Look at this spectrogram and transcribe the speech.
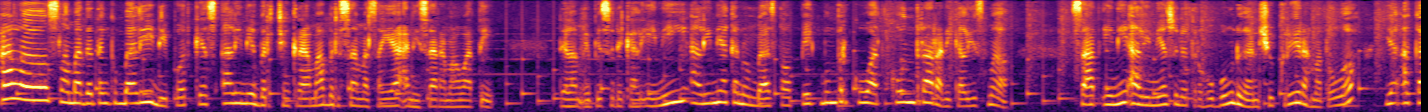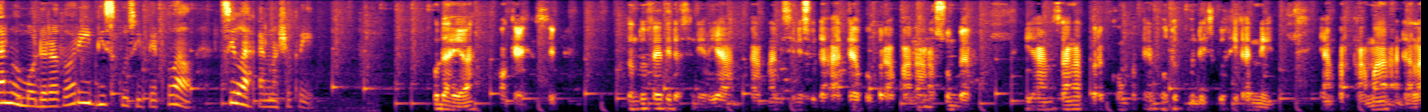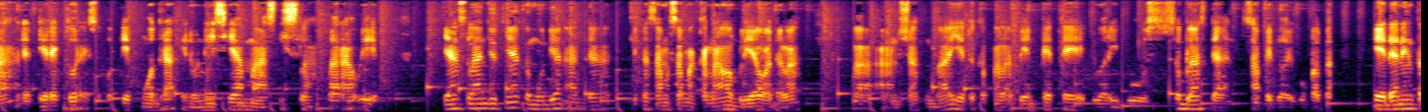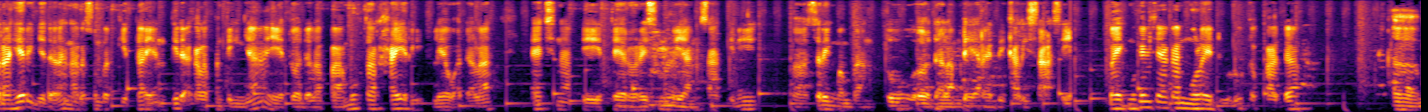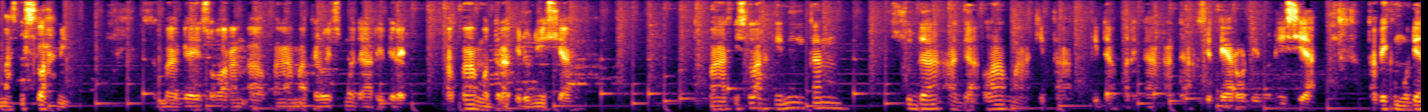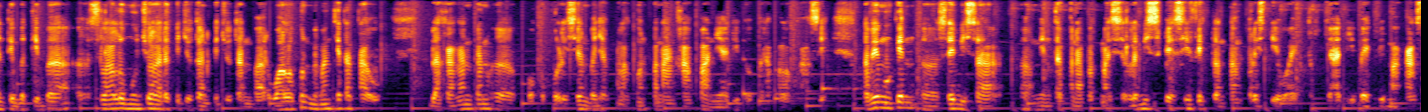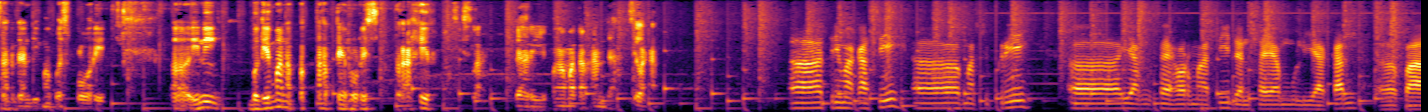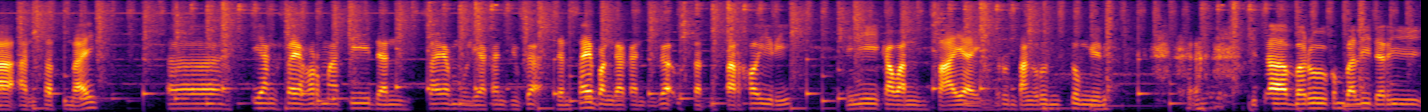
Halo, selamat datang kembali di podcast Alinea Bercengkrama bersama saya Anissa Ramawati. Dalam episode kali ini, Alinea akan membahas topik memperkuat kontra radikalisme. Saat ini Alinea sudah terhubung dengan Syukri Rahmatullah yang akan memoderatori diskusi virtual. Silahkan Mas Syukri. Udah ya, oke, sip. Tentu saya tidak sendirian karena di sini sudah ada beberapa narasumber yang sangat berkompeten untuk mendiskusikan nih. Yang pertama adalah ada Direktur Eksekutif Modra Indonesia Mas Islah Barawi. Yang selanjutnya kemudian ada kita sama-sama kenal beliau adalah Pak Ansyad Mbak yaitu Kepala BNPT 2011 dan sampai 2014. Oke, dan yang terakhir adalah narasumber kita yang tidak kalah pentingnya yaitu adalah Pak Muhtar Khairi. Beliau adalah ex napi terorisme yang saat ini uh, sering membantu uh, dalam deradikalisasi. Baik, mungkin saya akan mulai dulu kepada uh, Mas Islah nih sebagai seorang uh, pengamat terorisme dari direk apa Moderat Indonesia. Mas Islah ini kan sudah agak lama kita tidak mendengar ada aksi teror di Indonesia. Tapi kemudian tiba-tiba uh, selalu muncul ada kejutan-kejutan baru. Walaupun memang kita tahu belakangan kan uh, kepolisian banyak melakukan penangkapan ya di beberapa lokasi. Tapi mungkin uh, saya bisa uh, minta pendapat masih lebih spesifik tentang peristiwa yang terjadi baik di Makassar dan di Mabes Polri. Uh, ini bagaimana peta teroris terakhir Sislah dari pengamatan Anda? Silakan. Uh, terima kasih uh, Mas Sukri uh, yang saya hormati dan saya muliakan uh, Pak Ansat Mbay. Uh, yang saya hormati dan saya muliakan juga dan saya banggakan juga Ustadz Muhtar Khairi. Ini kawan saya runtang-runtung ini. Kita baru kembali dari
